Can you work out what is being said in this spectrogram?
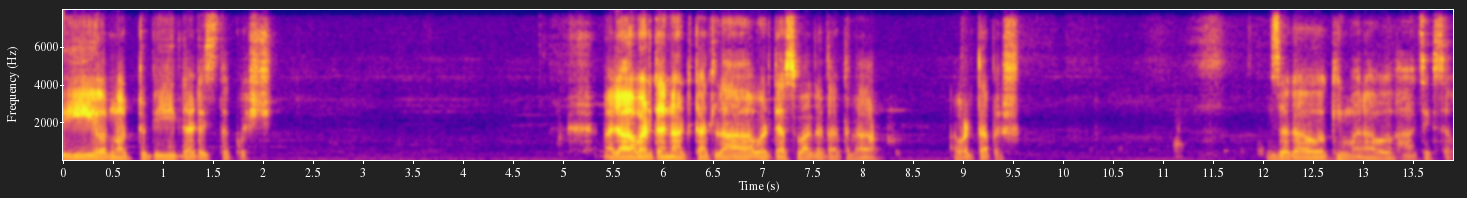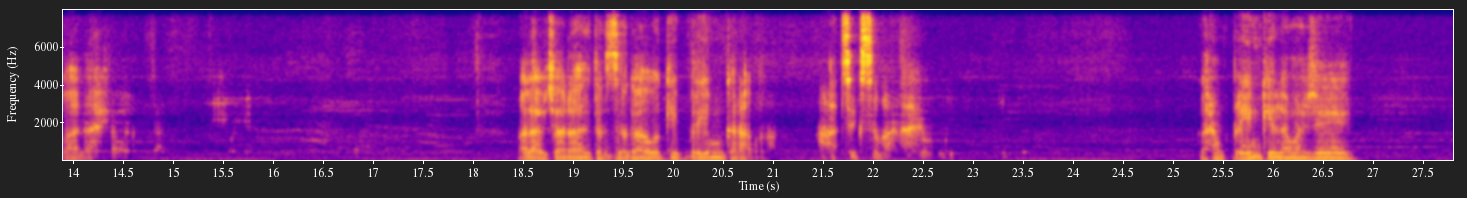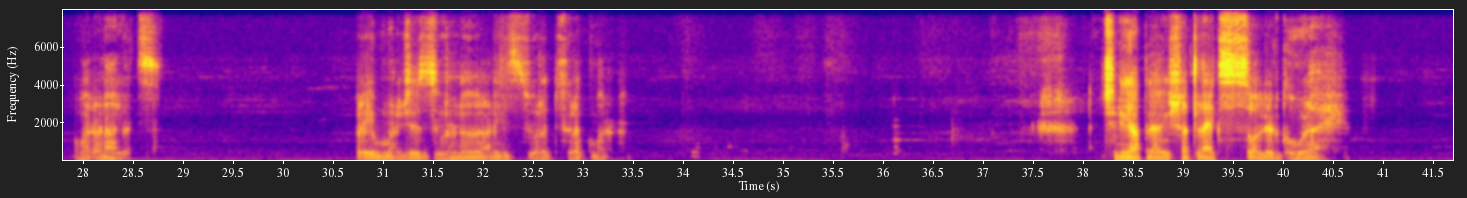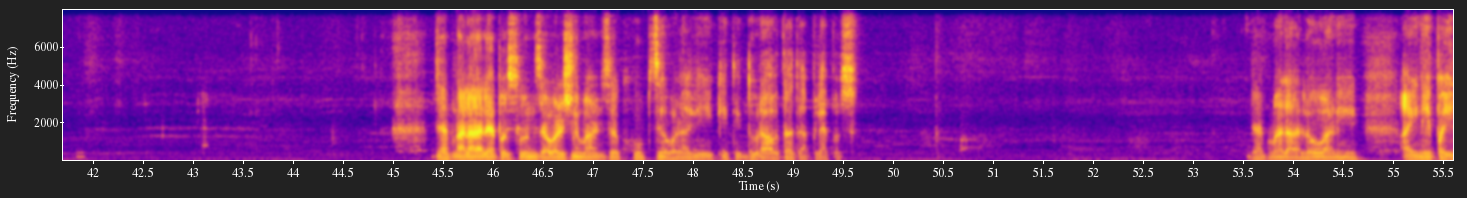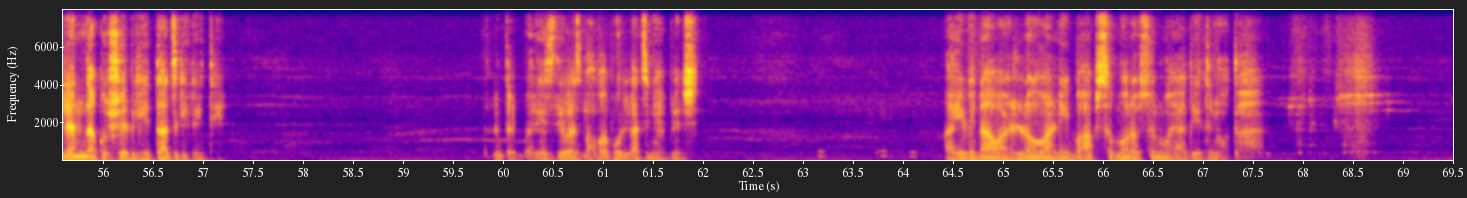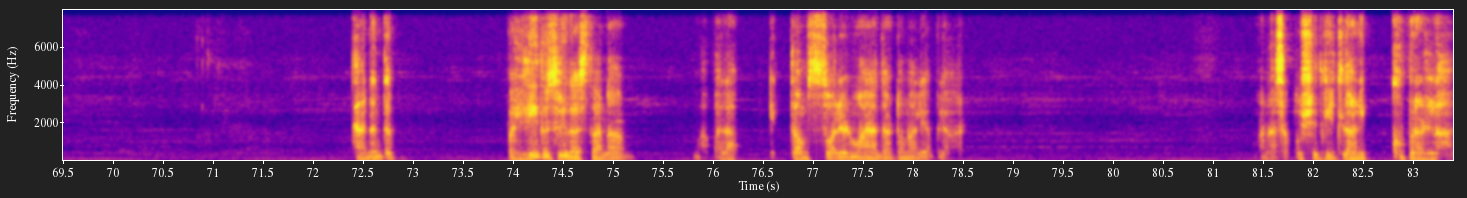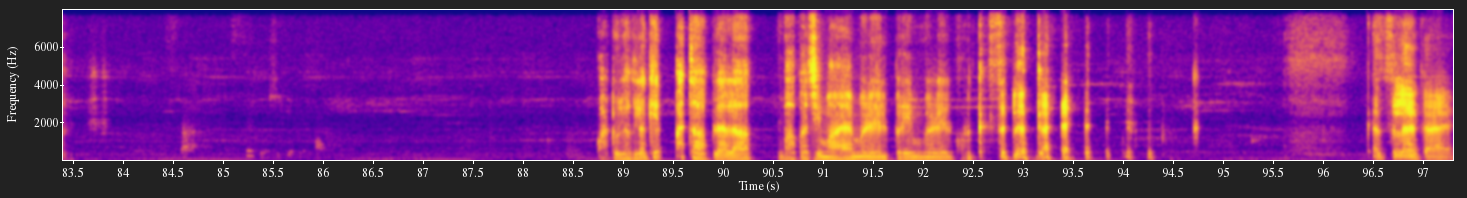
be or not to be, that is the question. माझ्या आवडत्या नाटकातला, आवडत्या स्वागतातला, आवडता प्रश्न. जगावं की मरावं हाच एक सवाल आहे. मला विचाराल तर जगावं की प्रेम करावं हाच एक सवाल आहे. कारण प्रेम केलं म्हणजे मरणालच. प्रेम म्हणजे झुरणं आणि झुरत झुरत मरणं. ऍक्च्युली आपल्या आयुष्यातला एक सॉलिड घोळ आहे. जन्माला आल्यापासून जवळची माणसं खूप जवळ आली की ती दुरावतात आपल्यापासून. जन्माला आलो आणि आईने पहिल्यांदा कुशीत घेताच गेली ती. नंतर बरेच दिवस बाबा बोललाच नाही आपल्याशी. आई विना वाढलो आणि बाप समोर असून माया देत नव्हता. त्यानंतर पहिली दुसरीत असताना बाबाला एकदम सॉलिड माया दाटून आली आपल्यावर. मला असा कुशीत घेतला आणि खूप रडला. वाटू लागलं की आता आपल्याला बाबाची माया मिळेल, प्रेम मिळेल, पण कसलं काय? कसलं काय?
